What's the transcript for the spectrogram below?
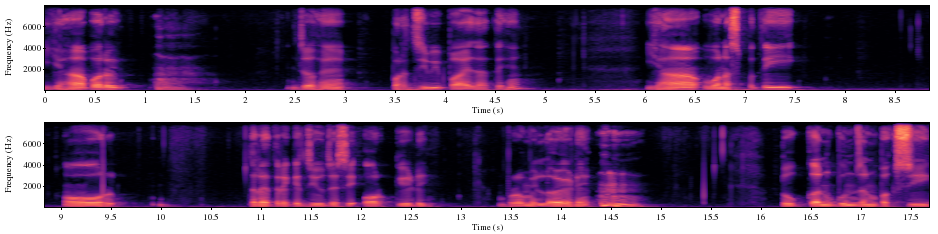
यहाँ पर जो हैं, परजीवी पाए जाते हैं। यहाँ वनस्पति और तरह तरह के जीव जैसे ऑर्किड ब्रोमिलॉइड टोकन, गुंजन पक्षी,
